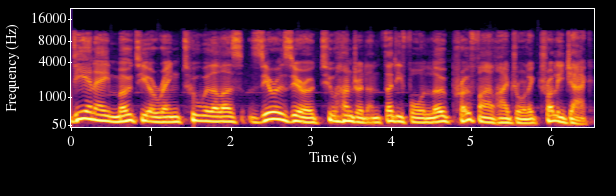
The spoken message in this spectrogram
DNA Motoring 2 Wheelers 00234 Low Profile Hydraulic Trolley Jack.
